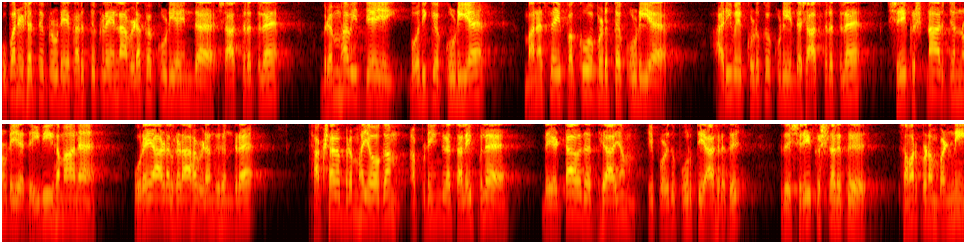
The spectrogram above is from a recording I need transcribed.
உபனிஷத்துக்களுடைய கருத்துக்களை எல்லாம் விளக்கக்கூடிய இந்த சாஸ்திரத்தில் பிரம்ம வித்யை போதிக்கக்கூடிய மனசை பக்குவப்படுத்தக்கூடிய அறிவை கொடுக்கக்கூடிய இந்த சாஸ்திரத்தில் ஸ்ரீ கிருஷ்ணார்ஜுனுடைய தெய்வீகமான உரையாடல்களாக விளங்குகின்ற அக்ஷர பிரம்ம யோகம் அப்படிங்கிற தலைப்பில் இந்த எட்டாவது அத்தியாயம் இப்பொழுது பூர்த்தி ஆகிறது இது ஸ்ரீகிருஷ்ணருக்கு சமர்ப்பணம் பண்ணி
